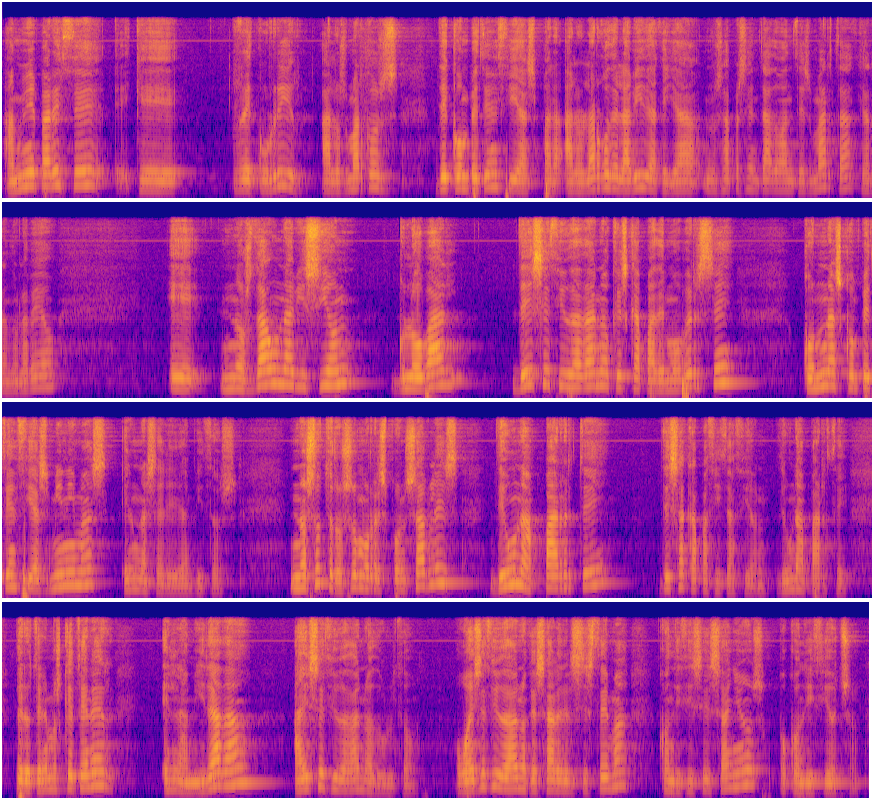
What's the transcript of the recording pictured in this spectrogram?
A mí me parece eh, que recurrir a los marcos de competencias a lo largo de la vida, que ya nos ha presentado antes Marta, que ahora no la veo, eh, nos da una visión global de ese ciudadano que es capaz de moverse con unas competencias mínimas en una serie de ámbitos. Nosotros somos responsables de una parte de esa capacitación, de una parte, pero tenemos que tener en la mirada a ese ciudadano adulto o a ese ciudadano que sale del sistema con 16 años o con 18.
